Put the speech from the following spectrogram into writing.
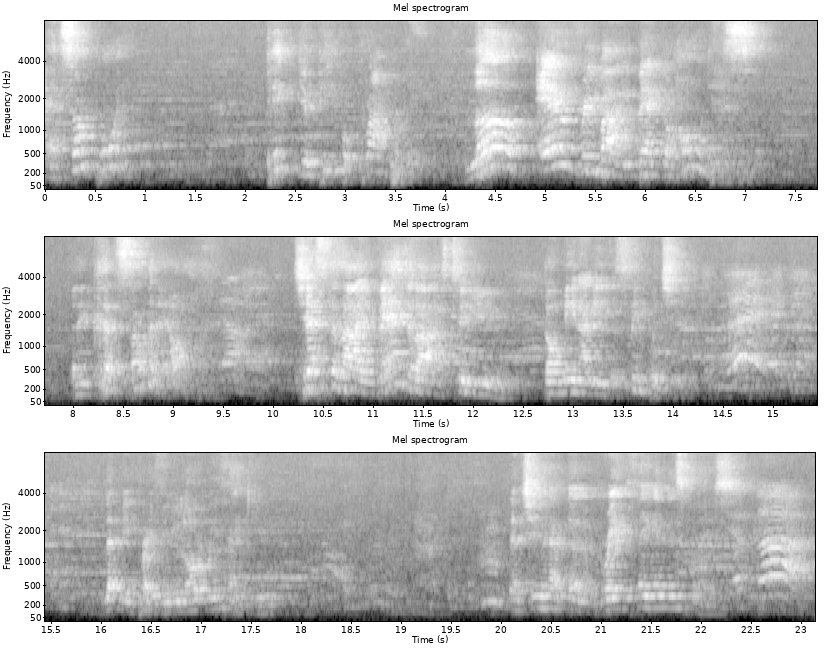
At some point, pick your people properly. Love everybody back to wholeness. But then cut some of that off. Just because I evangelize to you, don't mean I need to sleep with you. Let me pray for you, Lord. We thank you that you have done a great thing in this place. Yes.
